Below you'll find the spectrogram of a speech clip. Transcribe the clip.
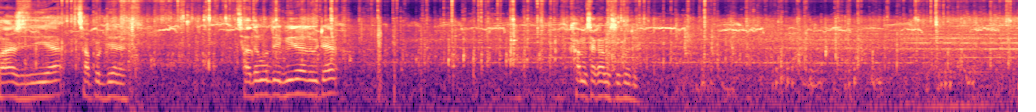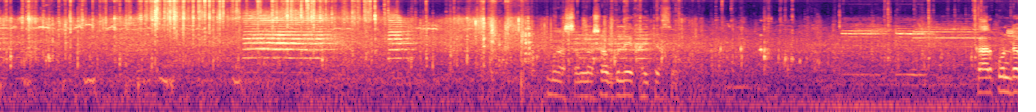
বাঁশ দিয়া ছাপড় দিয়ে রাখি। ছাদের মধ্যে বিড়াল ওইটা খামসা খামসি করে। মাশাল্লাহ সবগুলোই খাইতেছে। কার কোনটা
